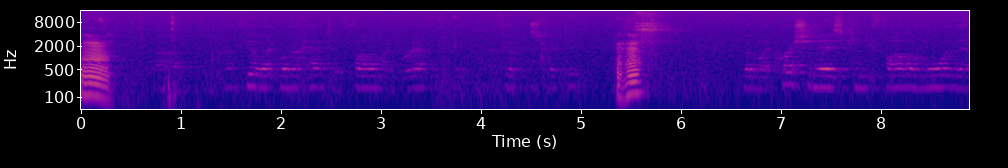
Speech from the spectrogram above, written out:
Mm. Uh, I feel like when I have to follow my breath, I feel constricted. Mm-hmm. But my question is, can you follow more than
